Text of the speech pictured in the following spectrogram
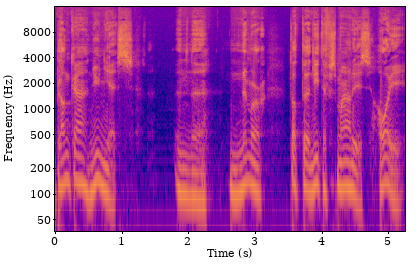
Blanca Núñez. Een nummer dat niet te versmaden is. Hoi.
